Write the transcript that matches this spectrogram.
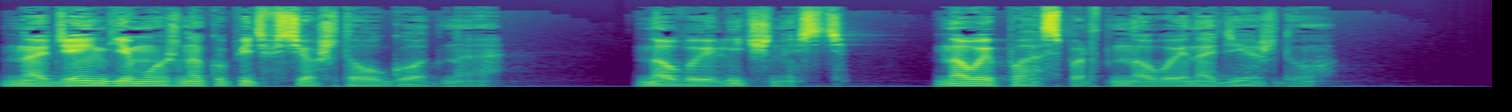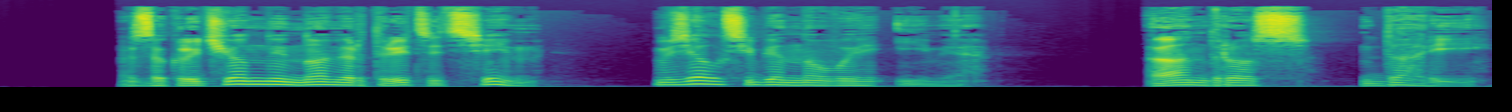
На деньги можно купить все, что угодно. Новую личность Новый паспорт, новую надежду. Заключенный номер 37 взял себе новое имя. Андрос Дарий.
